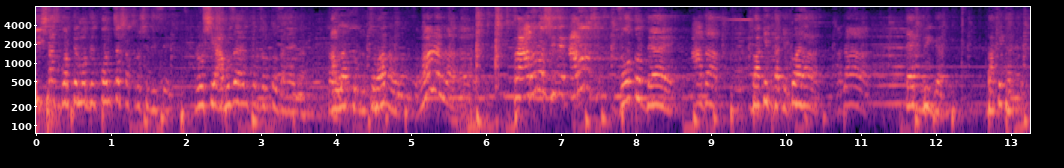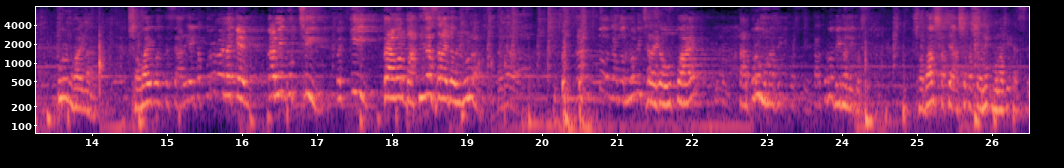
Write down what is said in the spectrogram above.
বিশ্বাস গর্তের মধ্যে পঞ্চাশ হাত রশি দিছে। রশি আবু জাহেল পর্যন্ত যায় না। আল্লাহ সুবহান আল্লাহ আরও রশি আরও রশি যত দেয় আদা বাকি থাকে। কয় হাত আদা। এক বিঘা। বাকি থাকে। পূরণ হয় না। সবাই বলতেছে আরে এটা পূরণ হয় না কেন? আমি বুঝছি। কি? কই আমার বাতিজা ছাড়া এটা হইব না? আমার নবী ছাড়া এটা উপায়। তারপরে মুনাফিক করছে তারপরে বিমানি করছে। সবার সাথে আশেপাশে অনেক মুনাফিক আছে।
